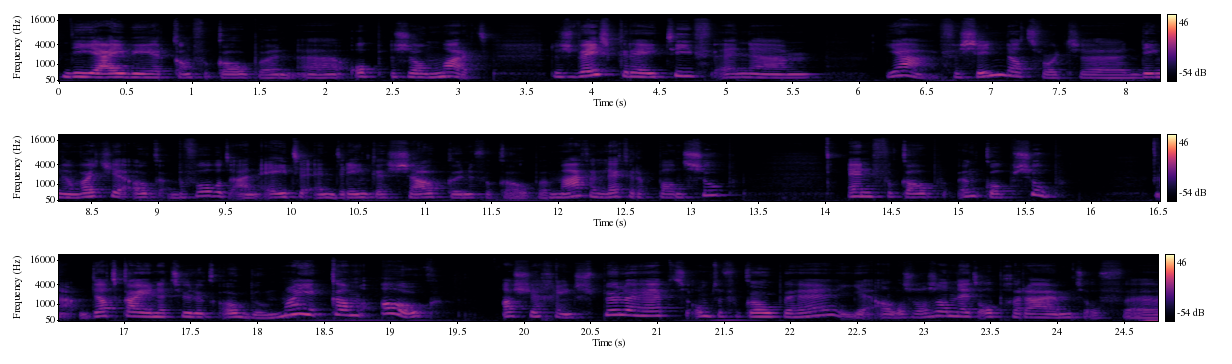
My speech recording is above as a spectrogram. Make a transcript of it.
Die jij weer kan verkopen uh, op zo'n markt. Dus wees creatief en um, ja, verzin dat soort uh, dingen. Wat je ook bijvoorbeeld aan eten en drinken zou kunnen verkopen. Maak een lekkere pan soep en verkoop een kop soep. Nou, dat kan je natuurlijk ook doen. Maar je kan ook, als je geen spullen hebt om te verkopen, hè, je, alles was al net opgeruimd of uh,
